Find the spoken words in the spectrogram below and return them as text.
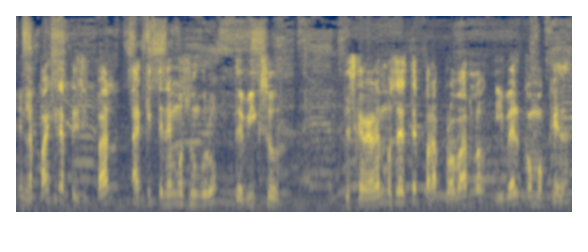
En la página principal, aquí tenemos un grupo de Big Sur. Descargaremos este para probarlo y ver cómo queda.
